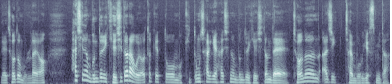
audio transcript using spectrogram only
네, 저도 몰라요. 하시는 분들이 계시더라고요. 어떻게 또 뭐 기똥차게 하시는 분들이 계시던데 저는 아직 잘 모르겠습니다.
